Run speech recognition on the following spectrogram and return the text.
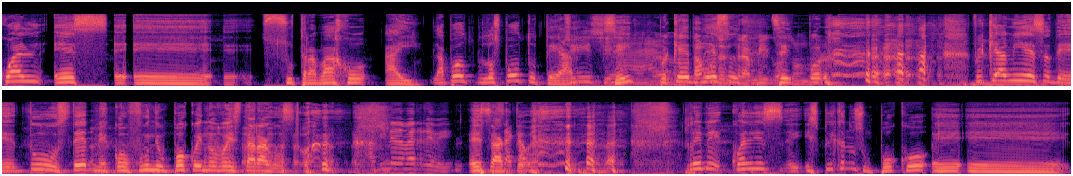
¿cuál es eh, eh, eh, su trabajo ahí? La puedo- ¿Los puedo tutear? Sí, sí. Claro. Porque Estamos eso, entre amigos, sí, por- porque a mí eso de tú, usted me confunde un poco y no voy a estar a gusto. A mí nada más Rebe. Exacto. Rebe, ¿cuál es, eh, explícanos un poco eh, eh,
